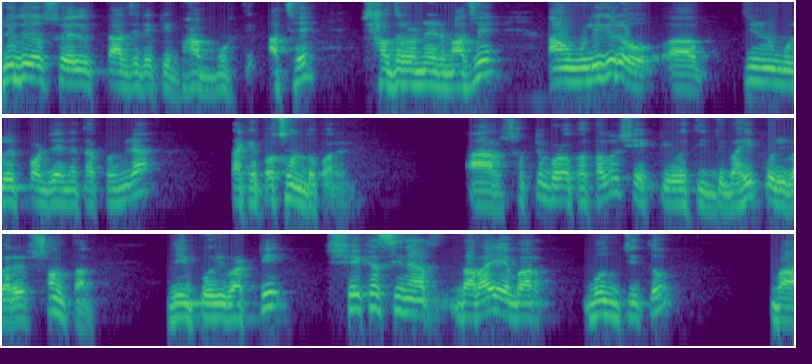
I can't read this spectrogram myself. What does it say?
যদিও সোহেল তাজের একটি ভাবমূর্তি আছে সাধারণের মাঝে। আওয়ামী লীগেরও তৃণমূলের পর্যায়ে নেতা কর্মীরা তাকে পছন্দ করেন। আর সবচেয়ে বড় কথা হলো সে একটি ঐতিহ্যবাহী পরিবারের সন্তান। যেই পরিবারটি শেখ হাসিনার দ্বারাই এবার বঞ্চিত বা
